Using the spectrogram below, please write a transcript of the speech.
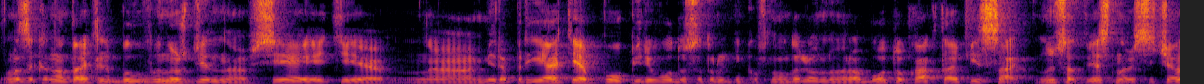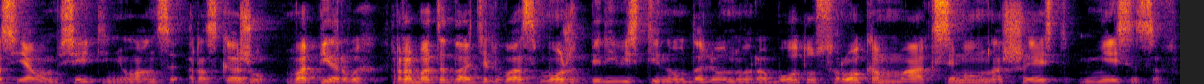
Законодатель был вынужден все эти Э, мероприятия по переводу сотрудников на удаленную работу как-то описать. Ну и, соответственно, сейчас я вам все эти нюансы расскажу. Во-первых, работодатель вас может перевести на удаленную работу сроком максимум на 6 месяцев.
